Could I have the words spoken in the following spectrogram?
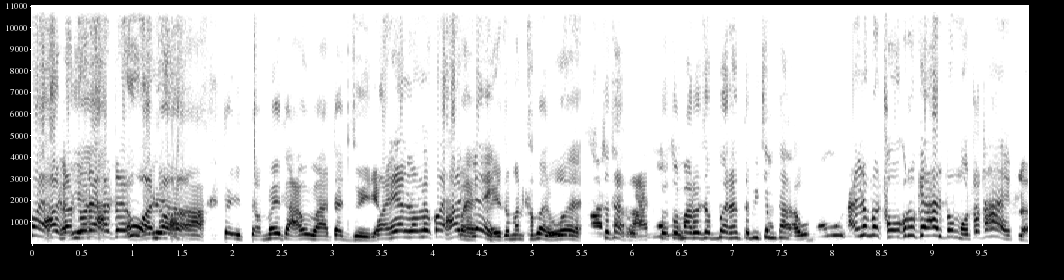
કોઈ હા ડટો રહે હા તો એવું વાંધો. હા. હા, તો તમે તો આવી વાત જ જોઈ રહ્યા. ભણ્યા લોમે કોઈ હાલ એ તો મને ખબર હોય. તો તાર રાત તો તમારો જબ્બર હે તમે ચમ તાર? આવું એટલે પણ છોકરો કે હાલ? તો મોટો થાય એટલે.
